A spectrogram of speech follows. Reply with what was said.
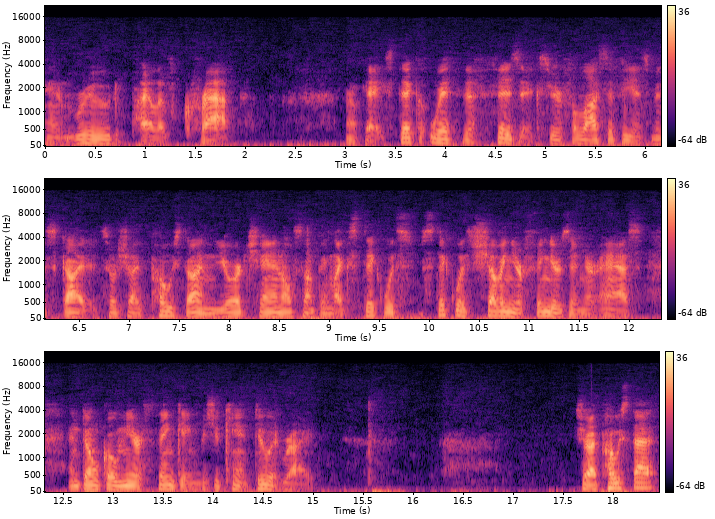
and rude pile of crap. Okay, stick with the physics. Your philosophy is misguided. So should I post on your channel something like stick with stick with shoving your fingers in your ass and don't go near thinking because you can't do it right. Should I post that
